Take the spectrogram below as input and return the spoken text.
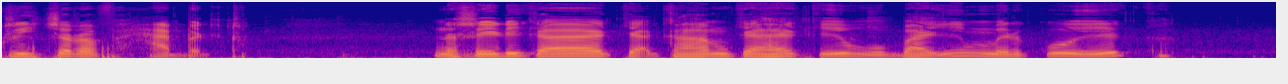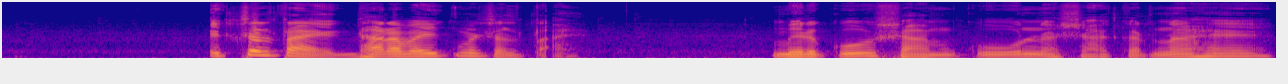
creature of habit नशेड़ी का क्या काम क्या है कि वो भाई मेरे को एक एक चलता है, एक धारावाहिक में चलता है। मेरे को शाम को नशा करना है।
